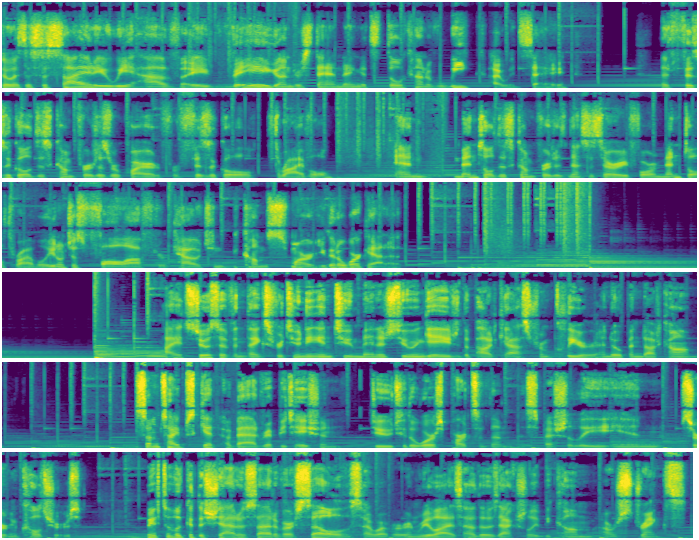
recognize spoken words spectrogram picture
So, as a society, we have a vague understanding, it's still kind of weak, I would say, that physical discomfort is required for physical thrival and mental discomfort is necessary for mental thrival. You don't just fall off your couch and become smart, you got to work at it. Hi, it's Joseph, and thanks for tuning in to Manage to Engage, the podcast from clearandopen.com. Some types get a bad reputation due to the worst parts of them, especially in certain cultures. We have to look at the shadow side of ourselves, however, and realize how those actually become our strengths.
